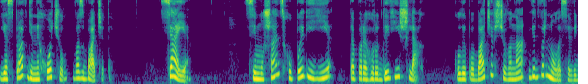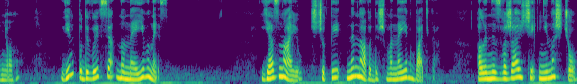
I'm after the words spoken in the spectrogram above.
я справді не хочу вас бачити. Сяє. Сімушань схопив її та перегородив їй шлях, коли побачив, що вона відвернулася від нього. Він подивився на неї вниз. Я знаю, що ти ненавидиш мене як батька, але незважаючи ні на що,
